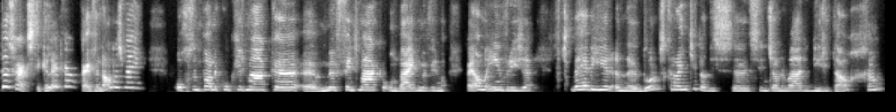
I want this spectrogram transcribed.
Dat is hartstikke lekker. Kan je van alles mee. Ochtendpannenkoekjes maken, eh, muffins maken, ontbijtmuffins maken. Kan je allemaal invriezen. We hebben hier een eh, dorpskrantje. Dat is eh, sinds januari digitaal gegaan.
